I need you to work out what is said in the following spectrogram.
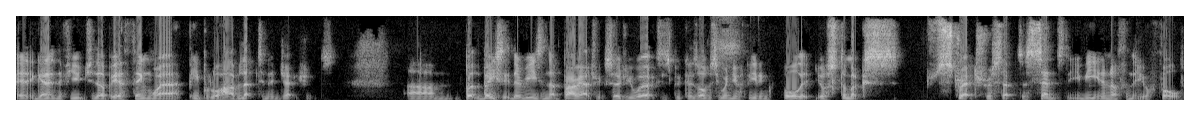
again in the future there'll be a thing where people will have leptin injections. Um, but basically, the reason that bariatric surgery works is because obviously, when you're feeling full, it, your stomach's stretch receptors sense that you've eaten enough and that you're full,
